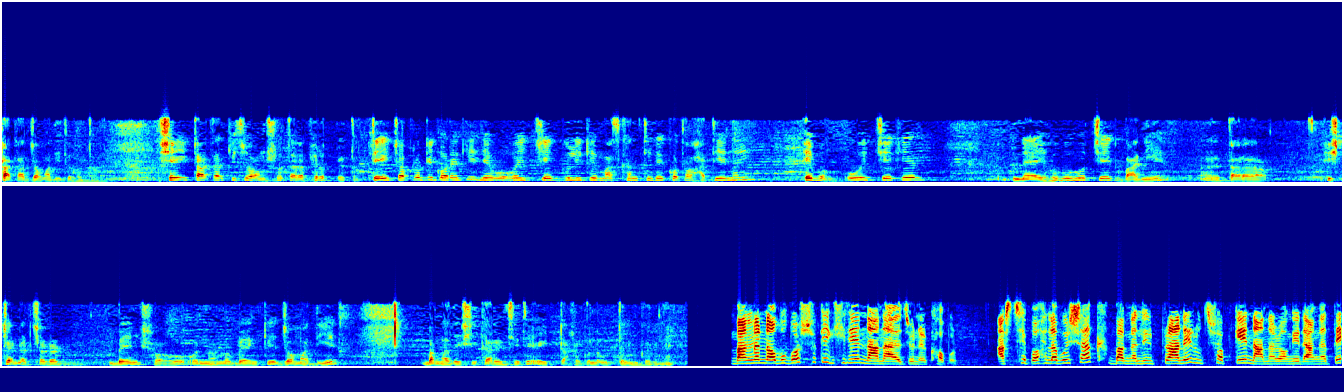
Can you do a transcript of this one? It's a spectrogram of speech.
টাকা জমা দিতে হতো। সেই টাকার কিছু অংশ তারা ফেরত পেত। তো এই চক্রটি করে কি যে ওই চেকগুলিকে মাঝখান থেকে কোথাও হাতিয়ে নেয় এবং ওই চেকের ন্যায় হুবহু চেক বানিয়ে তারা স্ট্যান্ডার্ড চার্টার্ড ব্যাংক সহ অন্যান্য ব্যাংকে জমা দিয়ে বাংলাদেশি কারেন্সিতে এই টাকাগুলো উত্তোলন করে নেয়। বাংলা নববর্ষকে ঘিরে নানা আয়োজনের খবর। আসছে পহেলা বৈশাখ, বাঙালির প্রাণের উৎসবকে নানা রঙে রাঙাতে,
